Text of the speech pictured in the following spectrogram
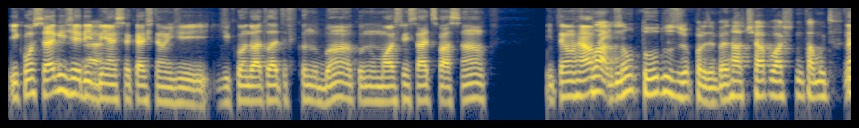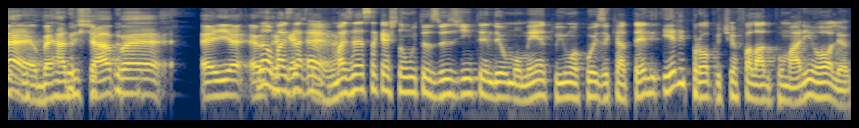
e consegue gerir É. bem essa questão de, de quando o atleta fica no banco, não mostra insatisfação. Então, realmente. Claro, não todos, por exemplo, Bernardo Chapo eu acho que não tá muito feliz. É, o Bernardo Chapo é. É, é, não, mas é- questão, é, né? mas é essa questão muitas vezes de entender o momento e uma coisa que até ele, ele próprio tinha falado pro Marinho, olha,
